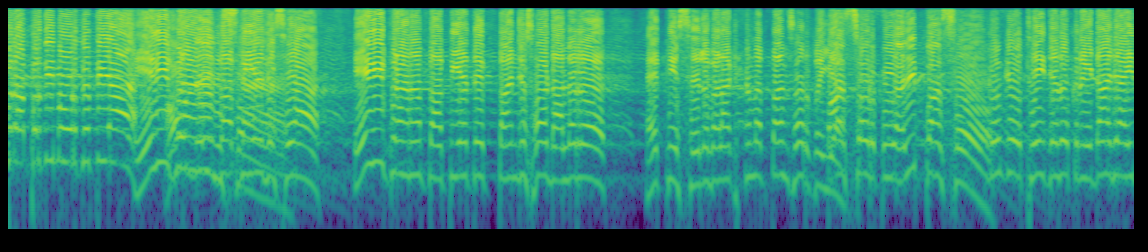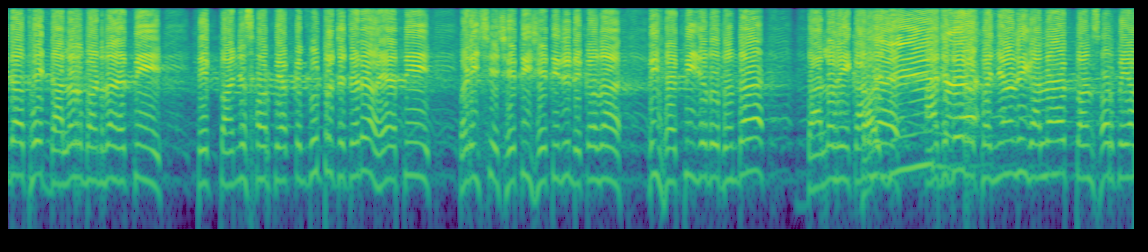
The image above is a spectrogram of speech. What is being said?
ਬਰਾਬਰ ਦੀ ਮੋੜ ਦਿੱਤੀ ਆ। ਇਹ ਵੀ ਪੁਰਾਣਾ। ਪਾਪੀਆ ਦੱਸਿਆ। ਇਹ ਵੀ ਪੁਰਾਣਾ ਪਾਪੀਆ ਤੇ 500 ਡਾਲਰ ਹੈਪੀ ਸਿਲ ਵਾਲਾ ਕਹਿੰਦਾ 500 ਰੁਪਈਆ। 500 ਰੁਪਿਆ ਜੀ 500 ਕਿਉਂਕਿ ਉੱਥੇ ਜਦੋਂ ਕੈਨੇਡਾ ਜਾਈਦਾ ਉੱਥੇ ਡਾਲਰ ਬਣਦਾ ਹੈ ਤੀ ਤੇ 500 ਰੁਪਇਆ ਕੰਪਿਊਟਰ 'ਚ ਚੜਿਆ ਹੋਇਆ ਤੀ ਬੜੀ ਛੇਤੀ ਛੇਤੀ ਨਹੀਂ ਨਿਕਲਦਾ। ਵੀ ਹੈਪੀ ਜਦੋਂ ਦਿੰਦਾ ਡਾਲਰ ਹੀ। ਭਾਈ ਅੱਜ ਦੇ ਰੁਪਈਆਂ ਦੀ ਗੱਲ ਹੈ 500 ਰੁਪਇਆ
